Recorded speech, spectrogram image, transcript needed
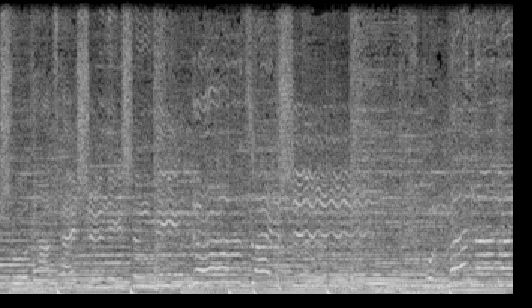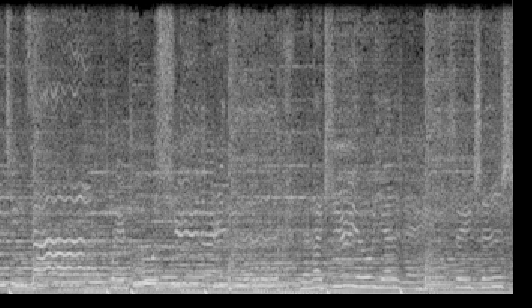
说他才是你生命的只有眼泪最真实。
